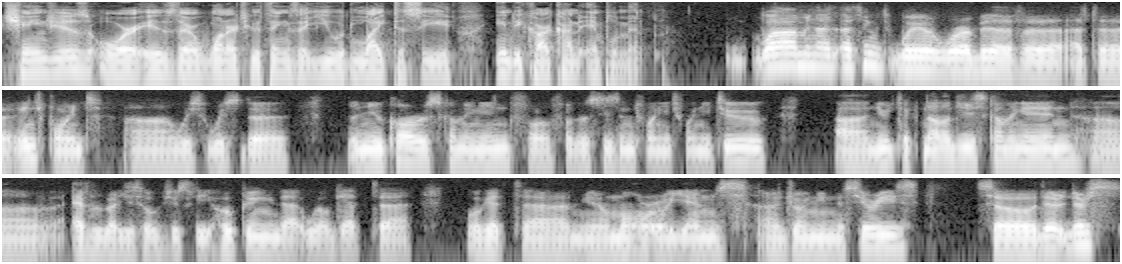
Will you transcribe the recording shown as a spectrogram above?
changes, or is there one or two things that you would like to see IndyCar kind of implement? Well, I mean, I, I think we're we're a bit of a, at the inch point uh, with with the the new cars coming in for for the season 2022 uh, new technologies coming in. Uh, everybody's obviously hoping that we'll get uh, we'll get um, you know more OEMs uh, joining the series. So there, there's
